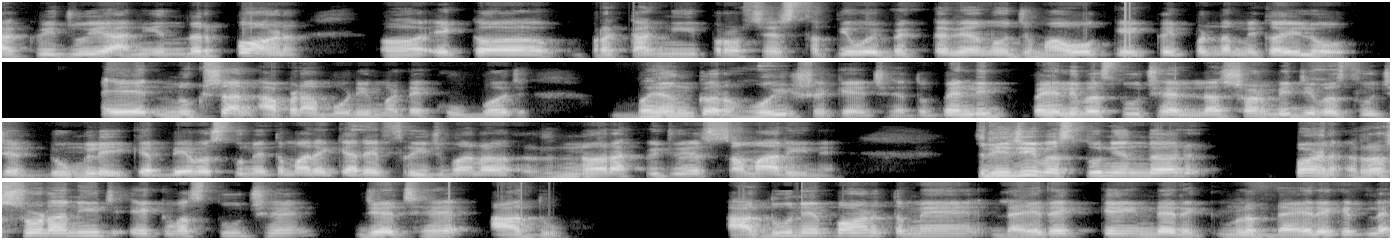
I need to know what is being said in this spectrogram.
રાખવી જોઈએ. આની અંદર પણ એક પ્રકારની પ્રોસેસ થતી હોય બેક્ટેરિયાનો જમાવો કે કંઈ પણ તમે કહી લો, એ નુકસાન આપણા બોડી માટે ખૂબ જ ભયંકર હોઈ શકે છે. તો પહેલી પહેલી વસ્તુ છે લસણ, બીજી વસ્તુ છે ડુંગળી કે બે વસ્તુને તમારે ક્યારેય ફ્રીજમાં ન રાખવી જોઈએ, સમારીને. ત્રીજી વસ્તુની અંદર પણ રસોડાની જ એક વસ્તુ છે, જે છે આદુ. આદુને પણ તમે ડાયરેક્ટ કે ઇનડાયરેક્ટ મતલબ ડાયરેક્ટ એટલે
